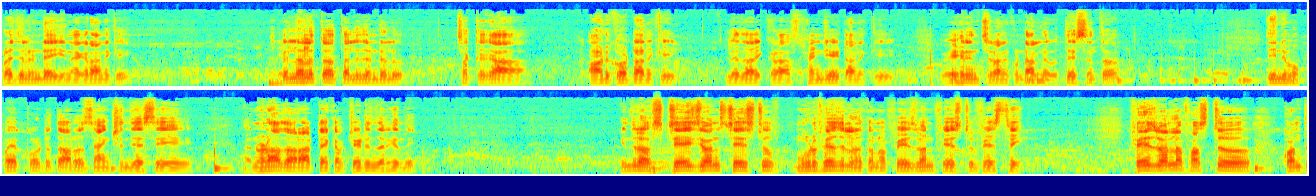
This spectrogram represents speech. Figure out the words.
ప్రజలుండే ఈ నగరానికి పిల్లలతో తల్లిదండ్రులు చక్కగా ఆడుకోవటానికి లేదా ఇక్కడ స్పెండ్ చేయటానికి విహరించడానికి ఉండాలనే ఉద్దేశంతో దీన్ని ముప్పై ఒక్క కోట్లతో ఆ రోజు శాంక్షన్ చేసి నుడా ద్వారా టేకప్ చేయడం జరిగింది. ఇందులో స్టేజ్ వన్ స్టేజ్ టూ మూడు ఫేజులు అనుకున్నాం. Phase one phase two phase three. ఫేజ్ వన్లో ఫస్ట్ కొంత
